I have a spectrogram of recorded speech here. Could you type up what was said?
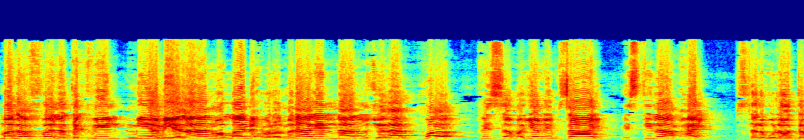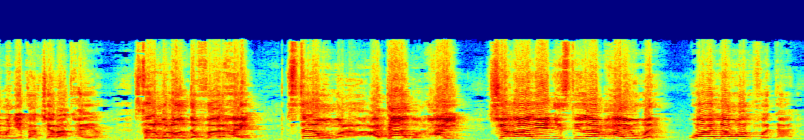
مقفله تكفيل 100 100 الآن والله محور المناقل نانو شرار فوق. في السماء جغم ساي استلام حي. استلموا لون ثمانية شرات حية. استلموا لون دفار حي. استلموا عتاد حي. شغالين استلام حي وبد ولا وقفة تاني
